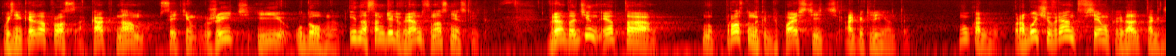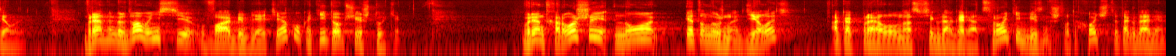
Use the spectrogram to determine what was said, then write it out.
Возникает вопрос, а как нам с этим жить и удобно? И на самом деле вариантов у нас несколько. Вариант один — это ну, просто накопипастить API-клиенты. Ну, как бы, рабочий вариант, все мы когда-то так делали. Вариант номер два — вынести в библиотеку какие-то общие штуки. Вариант хороший, но это нужно делать, а как правило у нас всегда горят сроки, бизнес что-то хочет и так далее.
